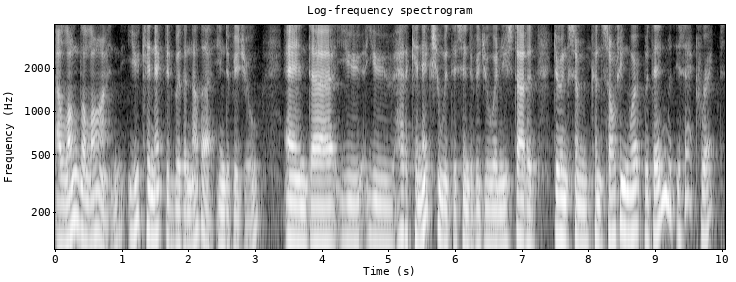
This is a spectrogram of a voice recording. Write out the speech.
along the line, you connected with another individual and uh, you you had a connection with this individual and you started doing some consulting work with them. Is that correct?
